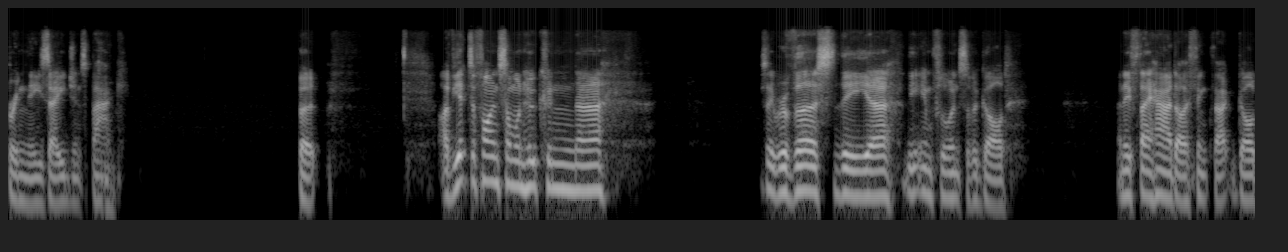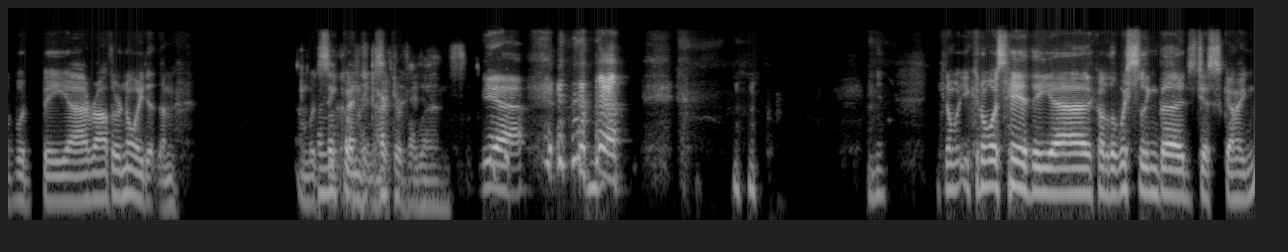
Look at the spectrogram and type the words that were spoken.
bring these agents back. But I've yet to find someone who can uh, say reverse the uh, the influence of a god. And if they had, I think that god would be uh, rather annoyed at them and would seek vengeance. Dr. Valens. Yeah. You can, you can always hear the uh, kind of the whistling birds just going.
